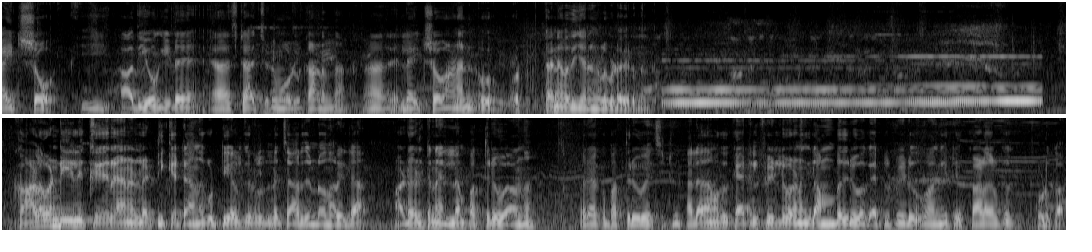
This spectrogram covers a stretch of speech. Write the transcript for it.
ലൈറ്റ് ഷോ ഈ ആദിയോഗിയുടെ സ്റ്റാച്യൂയുടെ മുകളിൽ കാണുന്ന ലൈറ്റ് ഷോ കാണാൻ ഒട്ടനവധി ജനങ്ങൾ ഇവിടെ വരുന്നുണ്ട്. കാളവണ്ടിയിൽ കയറാനുള്ള ടിക്കറ്റാണ്. കുട്ടികൾക്കുള്ള ചാർജ് ഉണ്ടോയെന്ന് അറിയില്ല അഡൾട്ടിനെല്ലാം പത്ത് രൂപ ആണ് ഒരാൾക്ക് പത്ത് രൂപ വെച്ചിട്ട്. അല്ലാതെ നമുക്ക് കാറ്റൽ ഫീൽഡ് വേണമെങ്കിൽ അമ്പത് രൂപ കാറ്റൽ ഫീൽഡ് വാങ്ങിയിട്ട് കാളകൾക്ക് കൊടുക്കാം.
